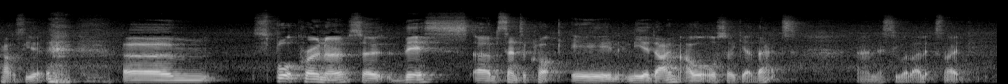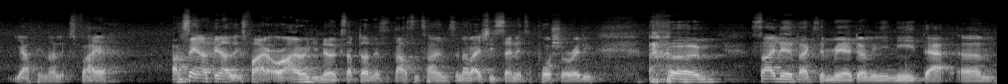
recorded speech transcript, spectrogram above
Can't see it. um, Sport Chrono. So this um, center clock in neodyme. I will also get that. And let's see what that looks like. Yeah, I think that looks fire. I'm saying I think that looks fire, or I already know because I've done this a thousand times and I've actually sent it to Porsche already. um, side airbags in rear don't really need that. Um,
